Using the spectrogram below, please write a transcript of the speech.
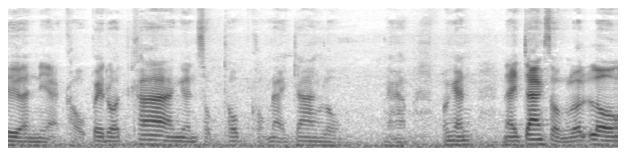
เดือนเนี่ยเขาไปลดค่าเงินสมทบของนายจ้างลง นะครับ เพราะงั้นนายจ้างส่งลดลง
